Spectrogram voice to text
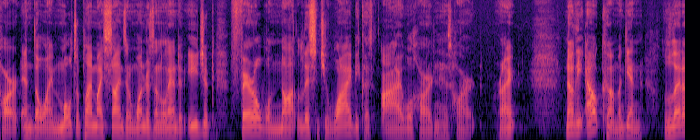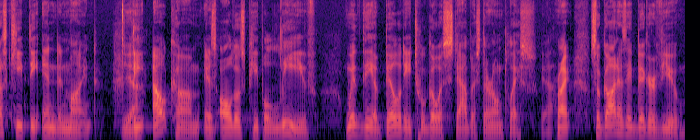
heart, and though I multiply my signs and wonders in the land of Egypt, Pharaoh will not listen to you. Why? Because I will harden his heart. Right? Now the outcome again. Let us keep the end in mind. Yeah. The outcome is all those people leave with the ability to go establish their own place. Yeah. Right? So God has a bigger view.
